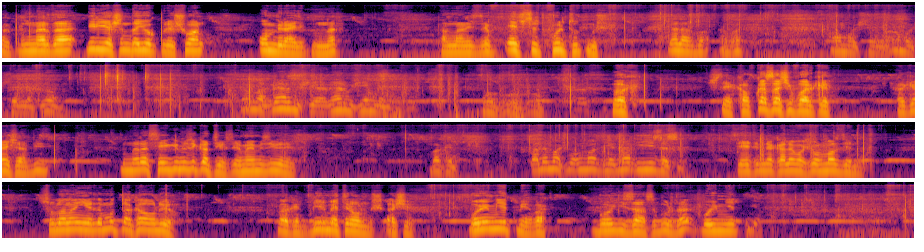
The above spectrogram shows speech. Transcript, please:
Bak bunlar da bir yaşında yok bile. Şu an 11 aylık bunlar. Allah'ın izniyle hepsi full tutmuş. Gel abi bak. bak. Ha maşallah, maşallah. Tamam. Allah vermiş ya, vermiş yengem. Oh, oh, oh. Bak, işte Kafkas aşı farkı. Arkadaşlar biz bunlara sevgimizi katıyoruz, emeğimizi veriyoruz. Bakın, kalem aşı olmaz diyenler iyi izlesin. Zeytinde kalem aşı olmaz diyenler. Sulanan yerde mutlaka oluyor. Bakın bir metre olmuş aşı. Boyum yetmiyor bak. Boy hizası burada. Boyum yetmiyor.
